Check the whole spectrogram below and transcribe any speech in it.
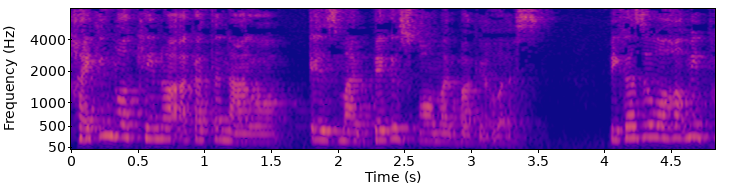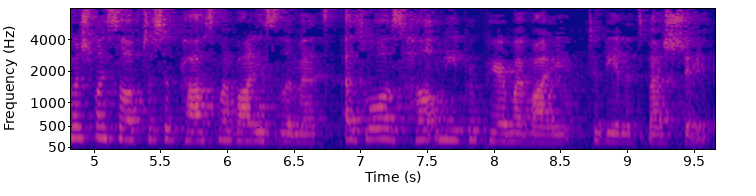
Hiking Volcano Acatenango is my biggest goal on my bucket list because it will help me push myself to surpass my body's limits as well as help me prepare my body to be in its best shape.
